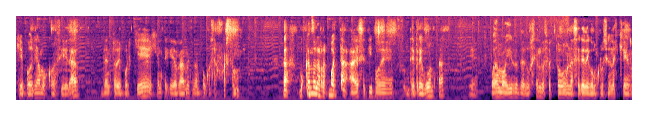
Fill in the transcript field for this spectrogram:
que podríamos considerar dentro de por qué hay gente que realmente tampoco se esfuerza mucho. Buscando la respuesta a ese tipo de, preguntas, eh, podemos ir deduciendo ¿cierto? una serie de conclusiones que,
